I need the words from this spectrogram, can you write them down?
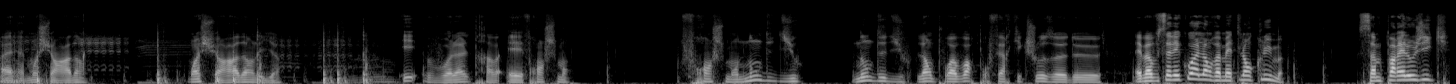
Ouais moi je suis un radin. Moi je suis un radin les gars et voilà le travail. Et franchement, franchement, nom de Dieu. Nom de Dieu. Là, on pourra voir pour faire quelque chose de... Eh ben, vous savez quoi? Là, on va mettre l'enclume. Ça me paraît logique.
